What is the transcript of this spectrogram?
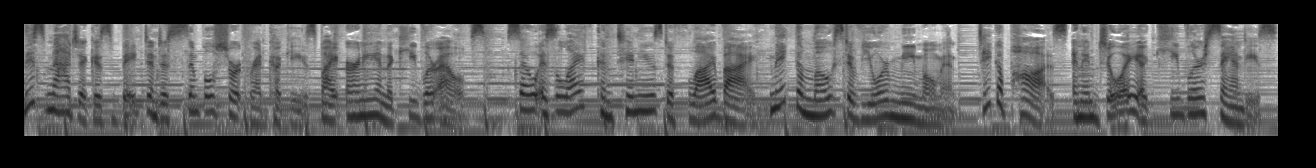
This magic is baked into simple shortbread cookies by Ernie and the Keebler Elves. So as life continues to fly by, make the most of your me moment. Take a pause and enjoy a Keebler Sandies.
